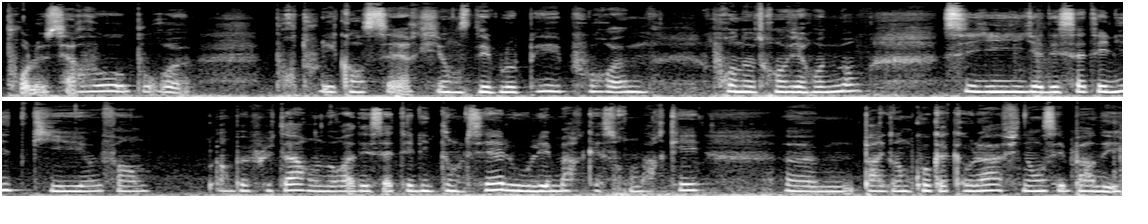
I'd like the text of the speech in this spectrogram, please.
pour le cerveau, pour, pour tous les cancers qui vont se développer, pour, pour notre environnement. S'il y a des satellites qui. Enfin, un peu plus tard, on aura des satellites dans le ciel où les marques seront marquées. par exemple, Coca-Cola, financé par des,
